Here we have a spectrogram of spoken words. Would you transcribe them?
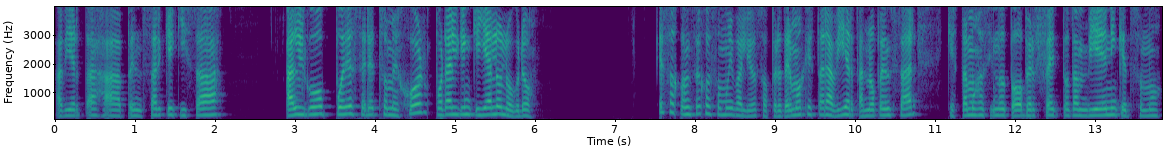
abiertas a pensar que quizás algo puede ser hecho mejor por alguien que ya lo logró. Esos consejos son muy valiosos, pero tenemos que estar abiertas, no pensar que estamos haciendo todo perfecto también y que somos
